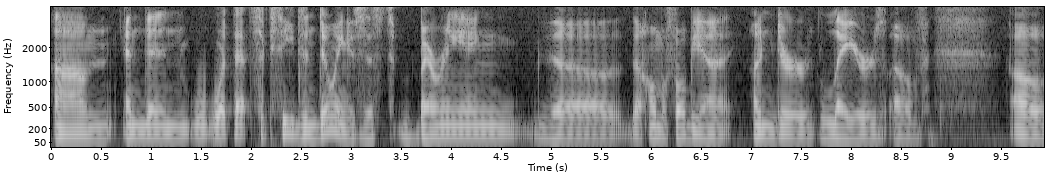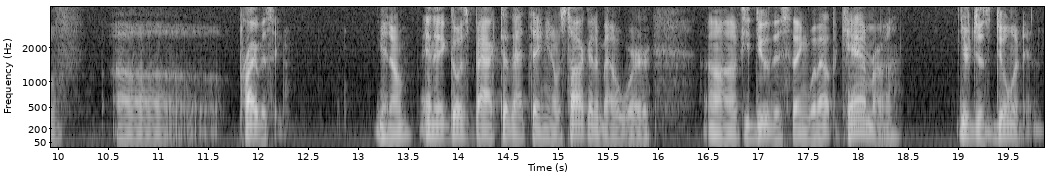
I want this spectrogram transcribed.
Um, and then what that succeeds in doing is just burying the the homophobia under layers of of uh, privacy, you know. And it goes back to that thing I was talking about, where uh, if you do this thing without the camera, you're just doing it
